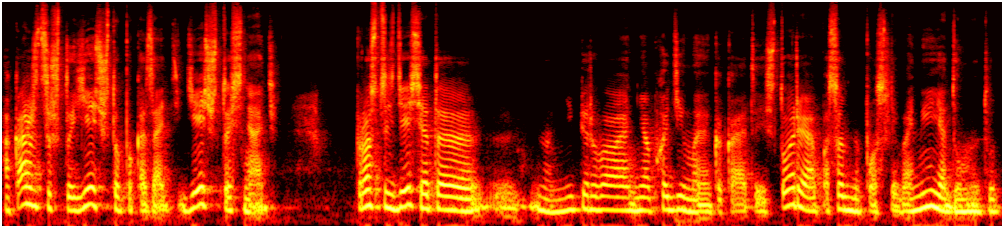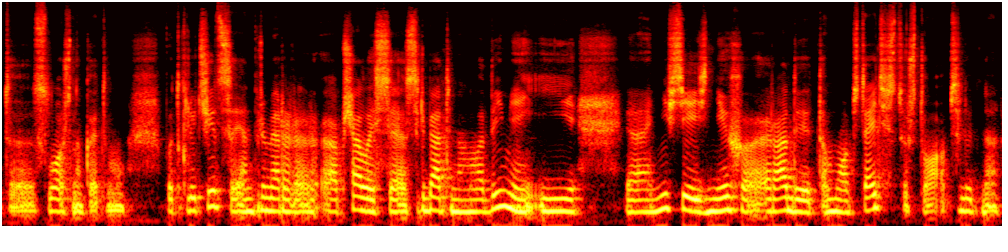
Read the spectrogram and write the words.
окажется, что есть что показать, есть что снять. Просто здесь это ну, не первонеобходимая какая-то история, особенно после войны. Я думаю, тут э, сложно к этому подключиться. Я, например, общалась с ребятами молодыми, и э, не все из них рады тому обстоятельству, что абсолютно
